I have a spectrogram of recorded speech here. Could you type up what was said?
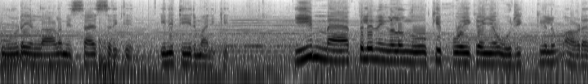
കൂടെയുള്ള ആൾ മിസ്സായ സ്ഥിതിക്ക് ഇനി തീരുമാനിക്കും. ഈ മാപ്പിൽ നിങ്ങൾ നോക്കി പോയി കഴിഞ്ഞാൽ ഒരിക്കലും അവിടെ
